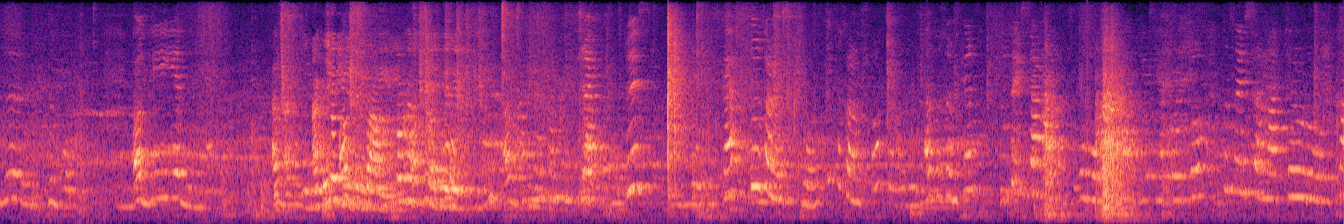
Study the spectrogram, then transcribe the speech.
dwóch. Od jedynki. A gdzie jedynki? Pokaż mi jedynki. Że tu jest jedynka, tu są już czwórki, tu są czwórki, a tu są piątki. Tutaj sama czwórka jest na końcu, tutaj sama trójka,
